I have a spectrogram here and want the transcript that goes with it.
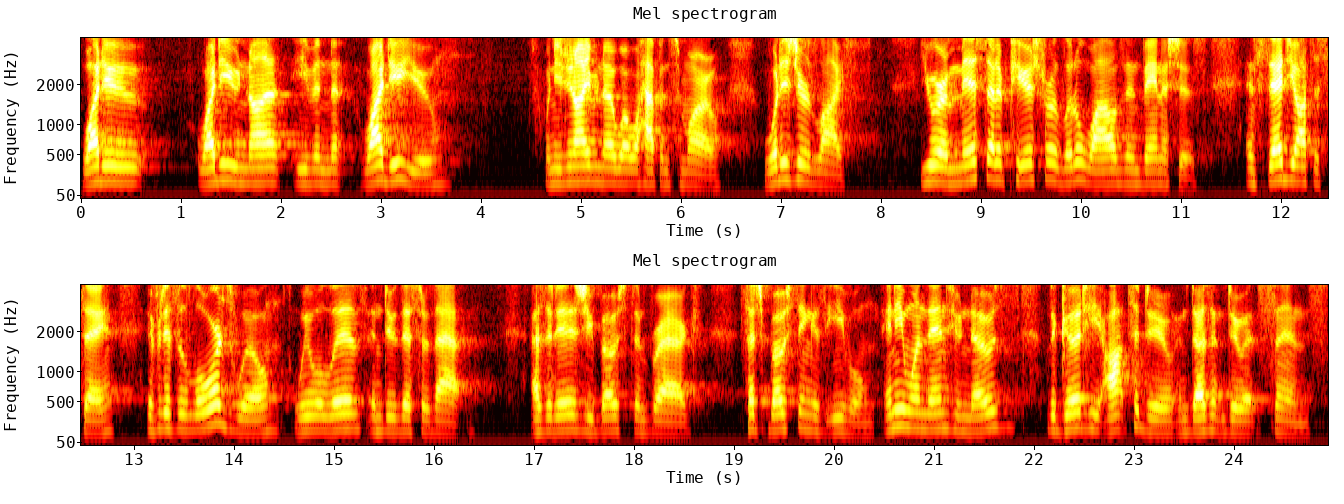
Why do, why do you not even, why do you, when you do not even know what will happen tomorrow? What is your life? You are a mist that appears for a little while, then vanishes. Instead, you ought to say, If it is the Lord's will, we will live and do this or that. As it is, you boast and brag. Such boasting is evil. Anyone then who knows the good he ought to do and doesn't do it sins.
